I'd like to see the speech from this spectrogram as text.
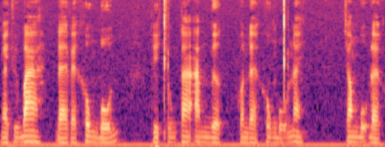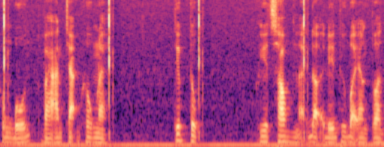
Ngày thứ ba, đề về 04 thì chúng ta ăn được con đề 04 này, trong bộ đề 04 và ăn chạm không này. Tiếp tục khi xong lại đợi đến thứ bảy hàng tuần.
